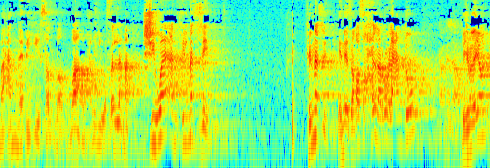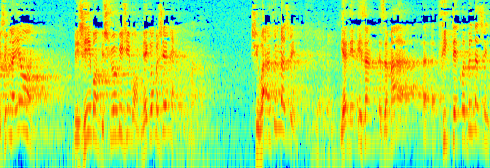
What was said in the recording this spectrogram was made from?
مع النبي صلى الله عليه وسلم شواء في المسجد. في المسجد. يعني إذا ما صح لنا نروح لعنده بيجيب لنا بيجيب لنا إياهم. بيجيبهم بيشويهم بيجيبهم. بياكلهم بالجامع. شواء في المسجد. يعني إذا إذا ما فيك تاكل بالمسجد.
